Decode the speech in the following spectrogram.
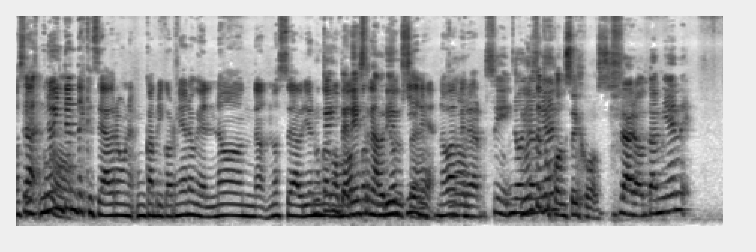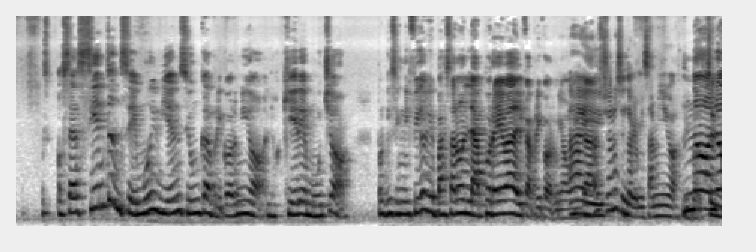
O sea, como- no intentes que se abra un, un capricorniano que no, no, no se abrió No nunca tiene con vos interés en porque abrirse. no quiere, no va No. a querer. Sí, no, No tus consejos. Claro, también. O sea, siéntense muy bien si un Capricornio los quiere mucho. Porque significa que pasaron la prueba del Capricornio. Ay, yo no siento que mis amigos. tipo, No, se- no,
